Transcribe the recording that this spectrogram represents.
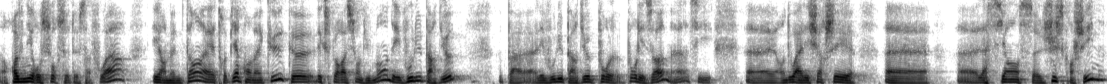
revenir aux sources de sa foi et en même temps être bien convaincu que l'exploration du monde est voulue par Dieu elle est voulue par Dieu pour, pour les hommes. Hein. si euh, on doit aller chercher euh, euh, la science jusqu'en Chine,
